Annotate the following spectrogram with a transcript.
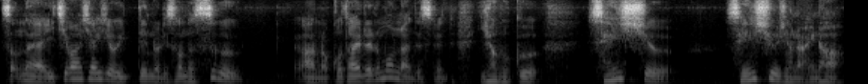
そんな1万社以上行ってんのに、そんなすぐ、あの、答えれるもんなんですねって。いや、僕、先週、先週じゃないな。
